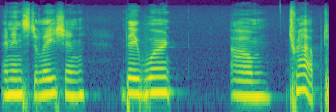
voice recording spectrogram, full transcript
and installation, they weren't um, trapped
